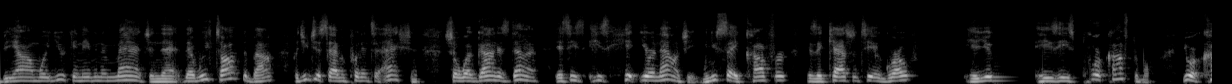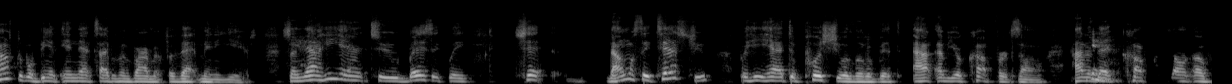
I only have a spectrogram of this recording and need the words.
beyond what you can even imagine that that we've talked about but you just haven't put into action so what god has done is he's he's hit your analogy when you say comfort is a casualty of growth here you he's he's poor comfortable you were comfortable being in that type of environment for that many years so now he had to basically check i to say test you but he had to push you a little bit out of your comfort zone out of yeah. that comfort zone of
